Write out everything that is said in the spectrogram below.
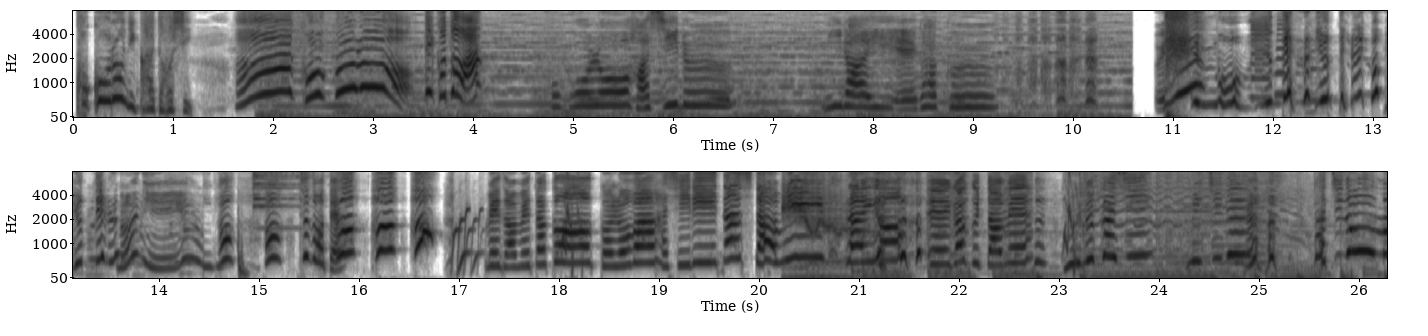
心に変えてほしい走る。未来描く。もう言ってる言ってるよ言ってる。何？ああちょっと待って。目覚めた心は走り出した未来を描くため。難しい道で。立ち止ま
